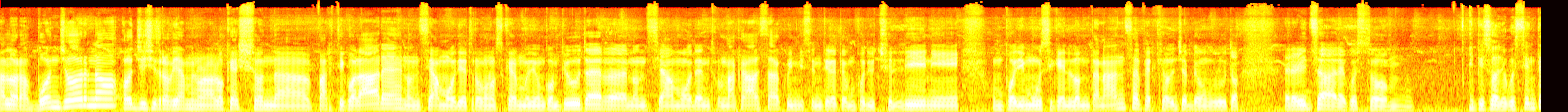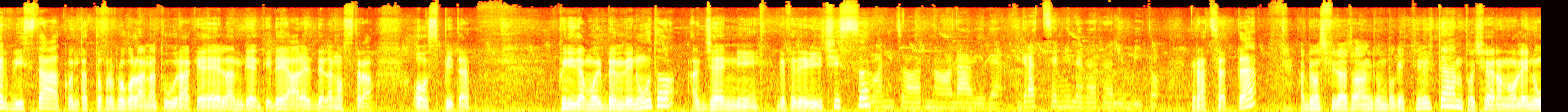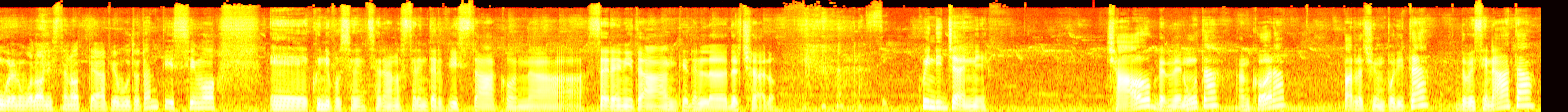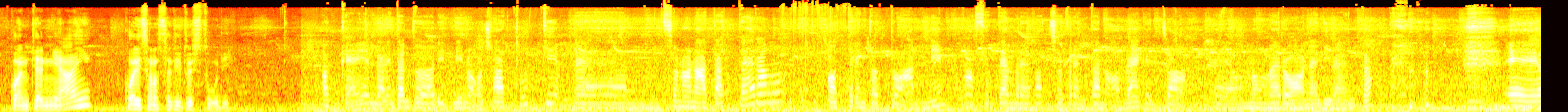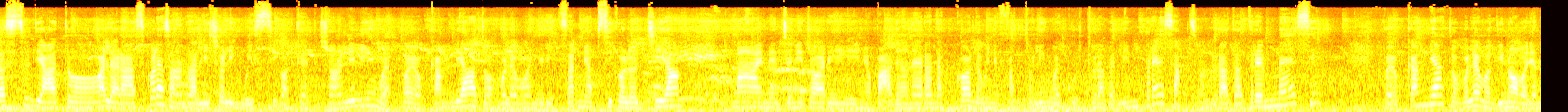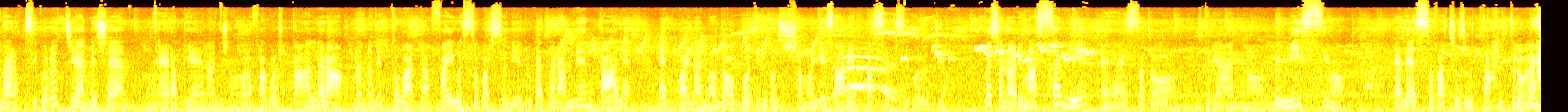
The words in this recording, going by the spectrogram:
Allora, buongiorno, oggi ci troviamo in una location eh, particolare, non siamo dietro uno schermo di un computer, non siamo dentro una casa, quindi sentirete un po' di uccellini, un po' di musica in lontananza perché oggi abbiamo voluto realizzare questo mm, episodio, questa intervista a contatto proprio con la natura che è l'ambiente ideale della nostra ospite. Quindi diamo il benvenuto a Jenny De Federicis. Buongiorno Davide, grazie mille per l'invito. Grazie a te. Abbiamo sfidato anche un pochettino il tempo, c'erano le nuvole, nuvoloni, stanotte ha piovuto tantissimo e quindi possiamo iniziare la nostra intervista con uh, serenità anche del, del cielo. sì. Quindi Jenny, ciao, benvenuta ancora. Parlaci un po' di te, dove sei nata, quanti anni hai, quali sono stati i tuoi studi. Ok, allora intanto di, di nuovo ciao a tutti, eh, sono nata a Teramo, ho 38 anni, a settembre faccio 39, che già è un numerone diventa. e ho studiato, allora a scuola sono andata al liceo linguistico perché piacciono le lingue, poi ho cambiato, volevo indirizzarmi a psicologia, ma i miei genitori, mio padre non era d'accordo, quindi ho fatto lingua e cultura per l'impresa, sono durata tre mesi poi ho cambiato, volevo di nuovo riandare a psicologia, invece mm, era piena diciamo, la facoltà, allora mi hanno detto guarda fai questo corso di educatore ambientale e poi l'anno dopo ti riconosciamo gli esami e passi a psicologia. Poi sono rimasta lì, è stato un triennio bellissimo e adesso faccio tutt'altro però.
